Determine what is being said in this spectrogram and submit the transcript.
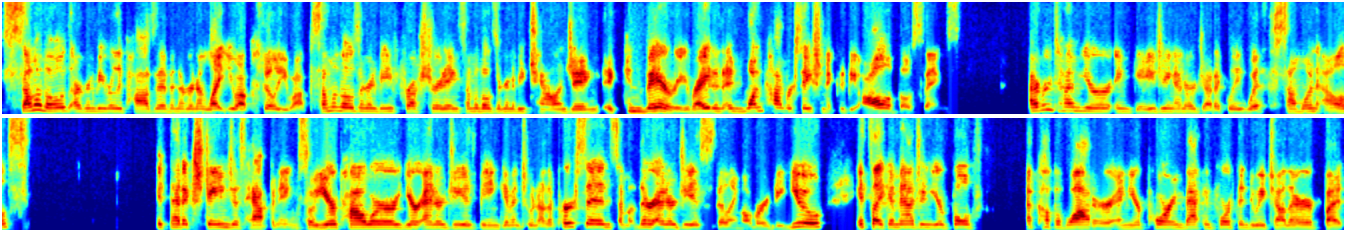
some of those are going to be really positive and they're going to light you up, fill you up. Some of those are going to be frustrating. Some of those are going to be challenging. It can vary, right? And in one conversation, it could be all of those things. Every time you're engaging energetically with someone else, it, that exchange is happening. So your power, your energy is being given to another person. Some of their energy is spilling over into you. It's like imagine you're both a cup of water and you're pouring back and forth into each other, but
